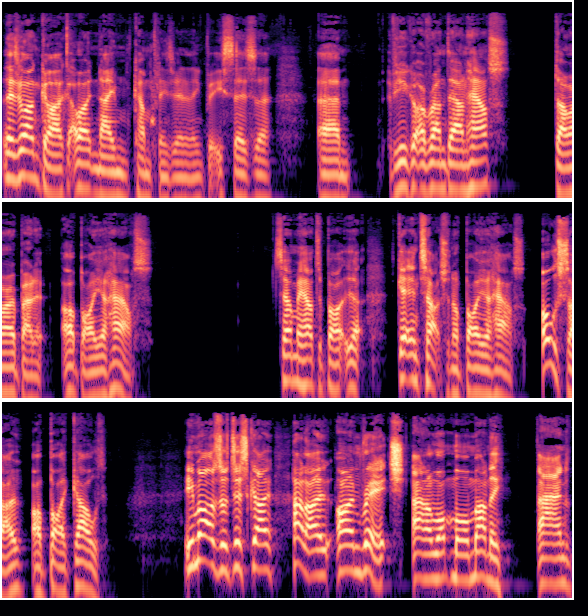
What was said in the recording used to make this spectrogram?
There's one guy. I won't name companies or anything, but he says, uh, um, "Have you got a rundown house? Don't worry about it. I'll buy your house. Tell me how to buy. Yeah, get in touch and I'll buy your house. Also, I'll buy gold." He might as well just go, "Hello, I'm rich and I want more money, and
